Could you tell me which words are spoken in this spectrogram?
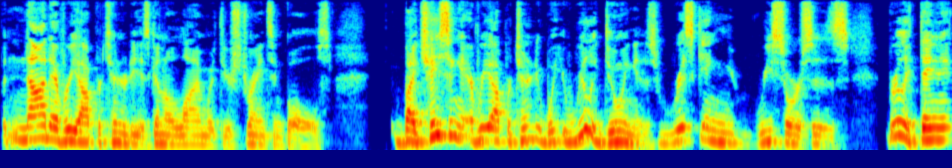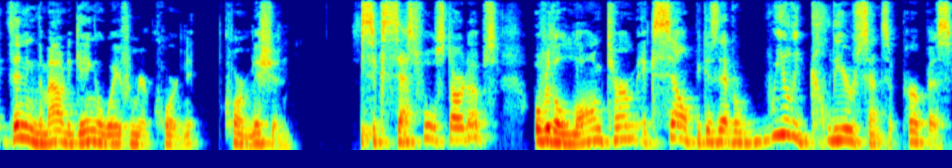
But not every opportunity is going to align with your strengths and goals by chasing every opportunity, what you're really doing is risking resources, really thinning, them out and getting away from your core, core mission. Successful startups over the long term excel because they have a really clear sense of purpose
